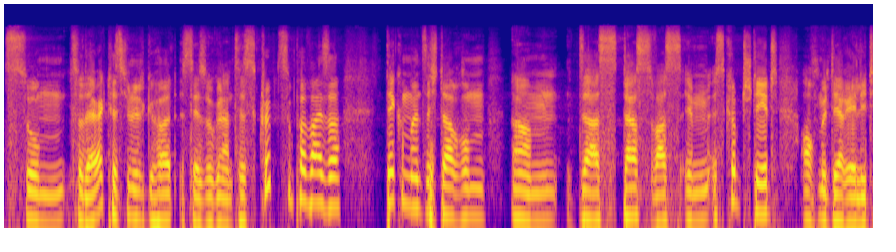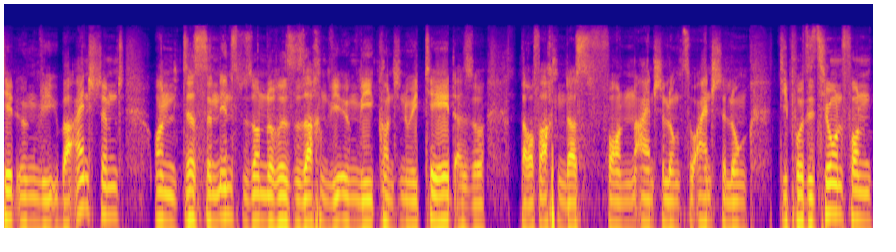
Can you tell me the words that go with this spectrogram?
zum, zur Directors Unit gehört, ist der sogenannte Script Supervisor. Der kümmert sich darum, ähm, dass das, was im Skript steht, auch mit der Realität irgendwie übereinstimmt. Und das sind insbesondere so Sachen wie irgendwie Kontinuität, also darauf achten, dass von Einstellung zu Einstellung die Position von,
